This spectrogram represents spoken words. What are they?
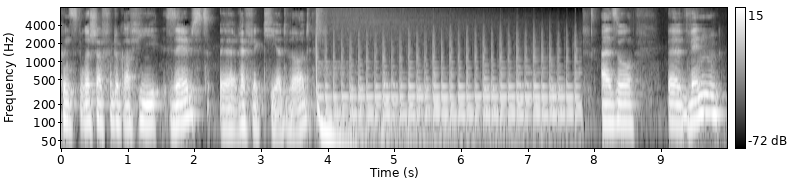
künstlerischer Fotografie selbst äh, reflektiert wird. Also äh, wenn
